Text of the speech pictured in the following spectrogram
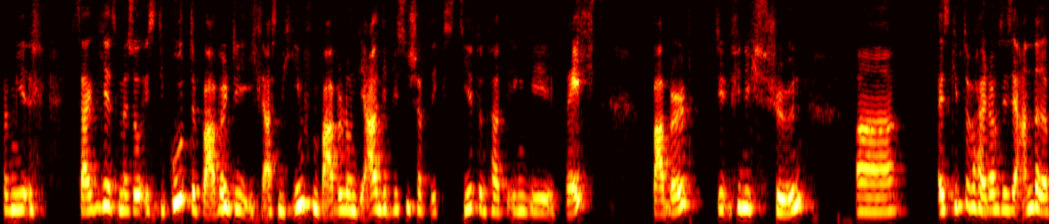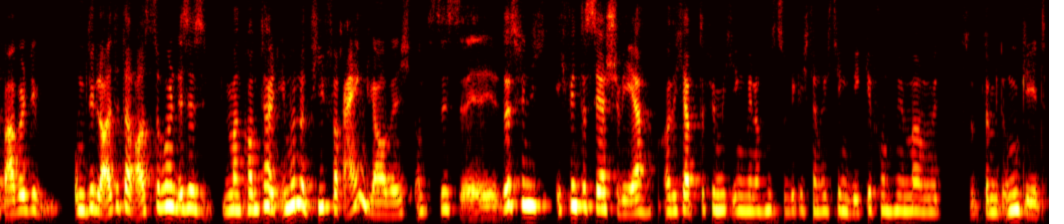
bei mir, sage ich jetzt mal so, ist die gute Bubble, die ich lasse mich impfen Bubble und ja, die Wissenschaft existiert und hat irgendwie recht, Bubble, die finde ich schön. Äh, es gibt aber halt auch diese andere Bubble, die, um die Leute da rauszuholen, ist es, man kommt halt immer nur tiefer rein, glaube ich. Und das ist, äh, das finde ich, ich finde das sehr schwer. Und ich habe da für mich irgendwie noch nicht so wirklich den richtigen Weg gefunden, wie man mit, damit umgeht.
